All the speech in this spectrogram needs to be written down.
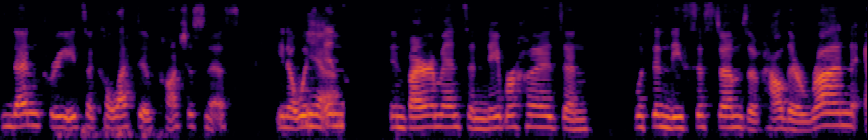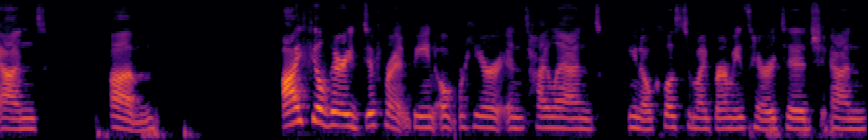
then creates a collective consciousness you know, within yeah. environments and neighborhoods and within these systems of how they're run. And um, I feel very different being over here in Thailand, you know, close to my Burmese heritage and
